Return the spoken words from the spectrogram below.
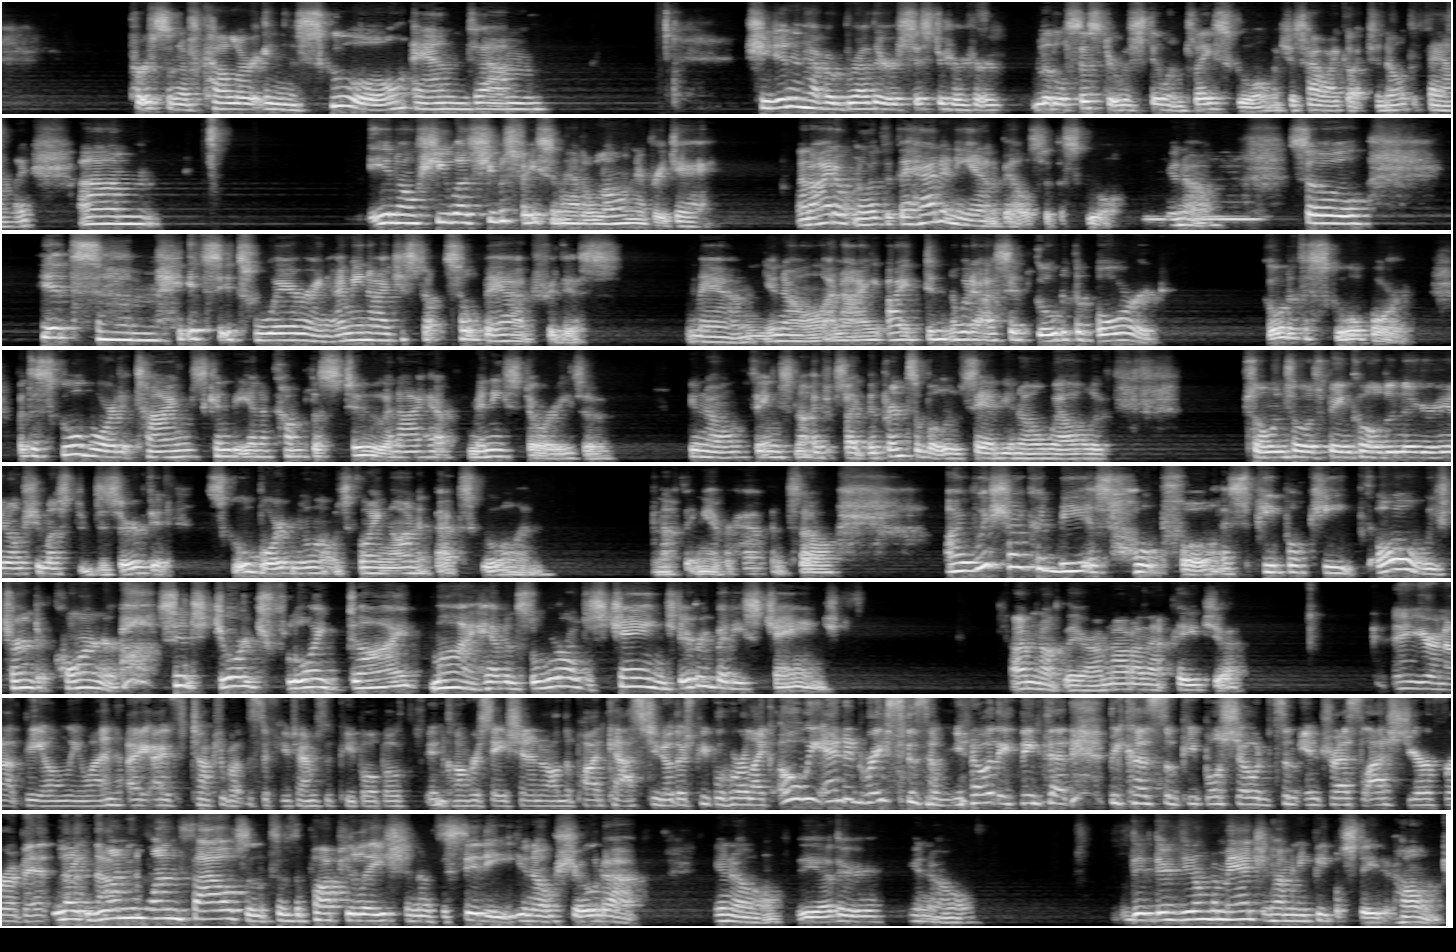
person of color in the school, and um, she didn't have a brother or sister. Her, her little sister was still in play school, which is how I got to know the family. Um, you know, she was she was facing that alone every day. And I don't know that they had any Annabelles at the school. you know. So it's um, it's it's wearing. I mean, I just felt so bad for this man, you know, and I I didn't know what I said. Go to the board, go to the school board. But the school board at times can be an accomplice too, and I have many stories of you know things. Not if it's like the principal who said, you know, well if so and so is being called a nigger, you know, she must have deserved it. School board knew what was going on at that school, and nothing ever happened. So I wish I could be as hopeful as people keep. Oh, we've turned a corner. Since George Floyd died, my heavens, the world has changed. Everybody's changed. I'm not there. I'm not on that page yet. You're not the only one. I, have talked about this a few times with people, both in conversation and on the podcast. You know, there's people who are like, oh, we ended racism. You know, they think that because some people showed some interest last year for a bit. Like that, one one thousandth of the population of the city, you know, showed up. You know, the other, you know, they, they don't imagine how many people stayed at home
